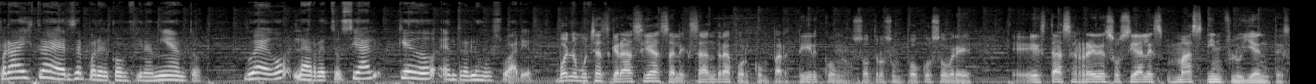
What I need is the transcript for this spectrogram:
para distraerse por el confinamiento. Luego, la red social quedó entre los usuarios. Bueno, muchas gracias Alexandra por compartir con nosotros un poco sobre eh, estas redes sociales más influyentes.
